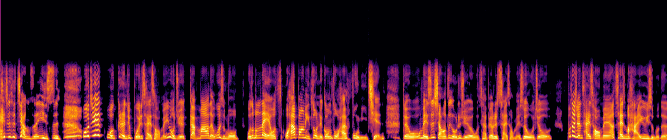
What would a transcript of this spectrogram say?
概就是这样子的意思。我觉得我个人就不会去采草莓，因为我觉得干妈的为什么我这么累啊？我我还要帮你做你的工作，还要付你钱。对我，我每次想到这个，我就觉得我才不要去采草莓，所以我就不太喜欢采草莓啊，采什么海芋什么的。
